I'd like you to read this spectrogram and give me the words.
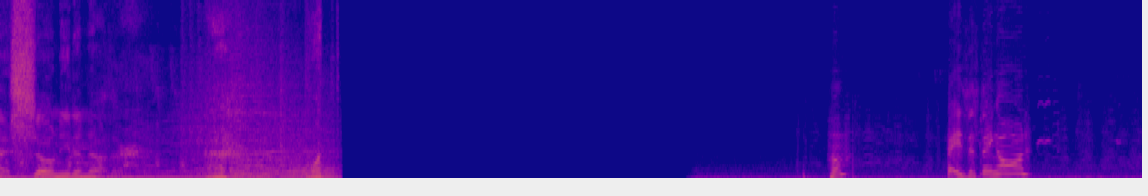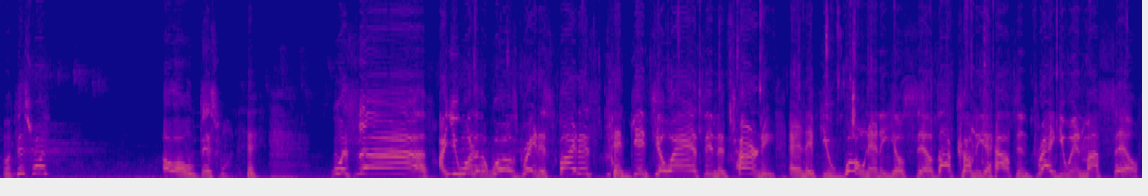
I so need another. Huh? What? Huh? Hey, is this thing on? Oh, this one? Oh, oh, this one. What's up? Are you one of the world's greatest fighters? Then get your ass in the tourney. And if you won't enter yourselves, I'll come to your house and drag you in myself.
